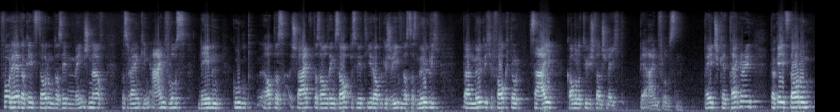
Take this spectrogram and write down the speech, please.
vorher. Da geht es darum, dass eben Menschen auf das Ranking Einfluss nehmen. Google hat das, streitet das allerdings ab. Es wird hier aber geschrieben, dass das möglich, ein möglicher Faktor sei. Kann man natürlich dann schlecht beeinflussen. Page Category, da geht es darum,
